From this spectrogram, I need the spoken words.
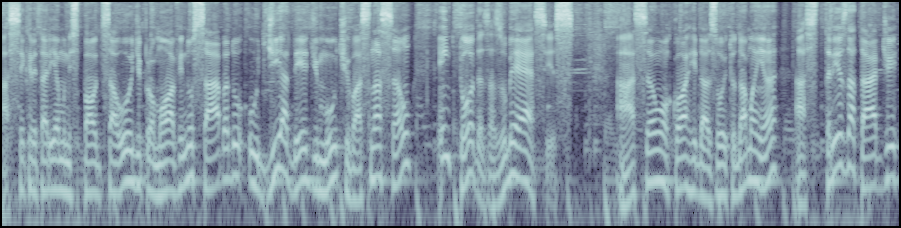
A Secretaria Municipal de Saúde promove no sábado o dia D de multivacinação em todas as UBSs. A ação ocorre das 8 da manhã às 3 da tarde,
